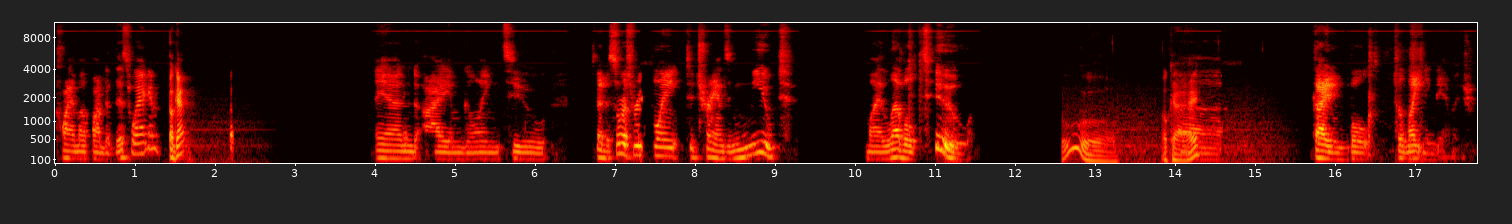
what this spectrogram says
climb up onto this wagon, Okay. and I am going to spend a sorcery point to transmute my level two Ooh. Okay. uh, guiding bolt to lightning damage.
